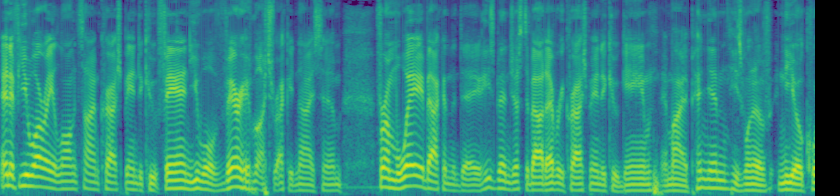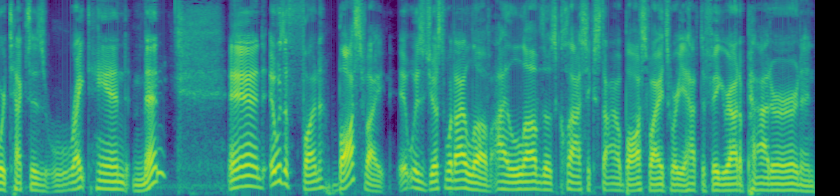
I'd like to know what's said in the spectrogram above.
And if you are a longtime Crash Bandicoot fan, you will very much recognize him from way back in the day. He's been just about every Crash Bandicoot game, in my opinion. He's one of Neo Cortex's right hand men. And it was a fun boss fight. It was just what I love. I love those classic style boss fights where you have to figure out a pattern and,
